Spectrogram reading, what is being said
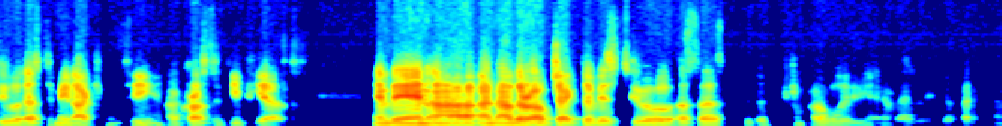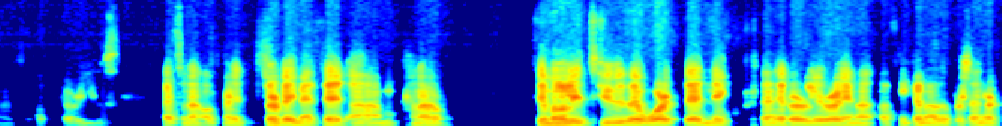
to estimate occupancy across the DPS. And then uh, another objective is to assess the probability and evaluate the effectiveness of ARUs as an alternate survey method, um, kind of similarly to the work that Nick presented earlier and uh, I think another presenter.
